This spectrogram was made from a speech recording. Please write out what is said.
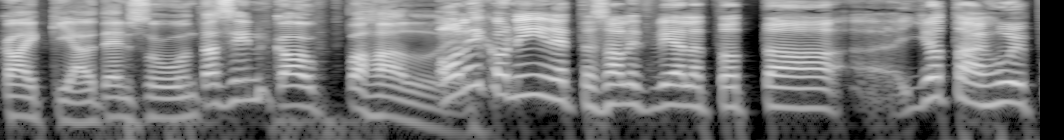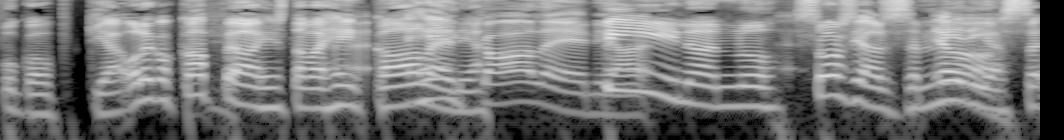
kaikki joten suuntasin kauppahalliin. Oliko niin, että sä olit vielä tota, jotain huippukokkia? Oliko kapeaihista vai Henkka Alenia? Henkka Alenia. piinannut sosiaalisessa Joo. mediassa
